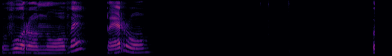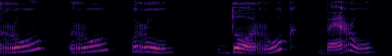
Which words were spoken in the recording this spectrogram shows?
Воронове перо. Ру, ру, ру. До рук беру.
